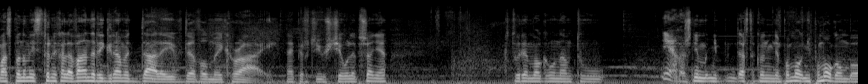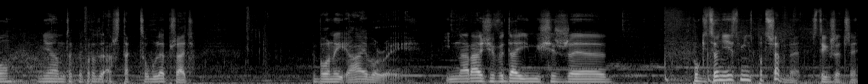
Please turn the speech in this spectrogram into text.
was po nowej stronie Halawandry i gramy dalej w Devil May Cry. Najpierw oczywiście ulepszenia, które mogą nam tu... Nie, aż, nie, nie, aż tak nie, pomo nie pomogą, bo nie mam tak naprawdę aż tak co ulepszać. Bonnie Ivory. I na razie wydaje mi się, że póki co nie jest mi nic potrzebne z tych rzeczy.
